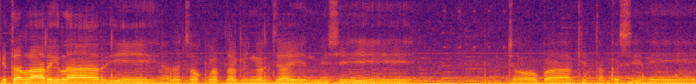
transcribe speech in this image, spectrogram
Kita lari-lari, ada coklat lagi ngerjain misi. Coba kita ke sini.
